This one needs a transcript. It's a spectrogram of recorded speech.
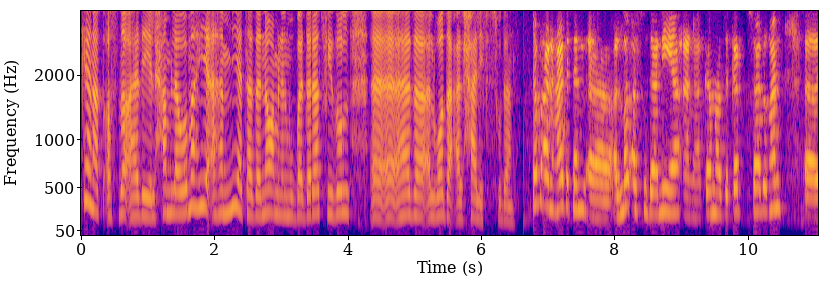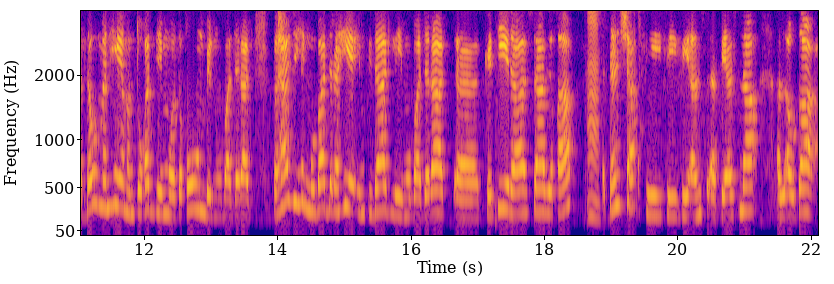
كانت أصداء هذه الحملة وما هي أهمية هذا النوع من المبادرات في ظل هذا الوضع الحالي في السودان؟ طبعا عادة المرأة السودانية أنا كما ذكرت سابقا دوما هي من تقدم وتقوم بالمبادرات. فهذه المبادرة هي امتداد لمبادرات كثيرة سابقة تنشأ في في في في أثناء الأوضاع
